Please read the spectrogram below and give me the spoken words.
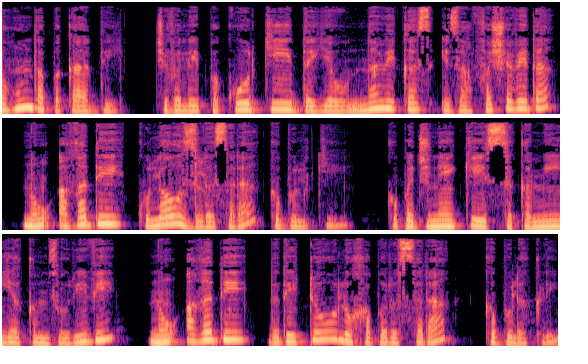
ته هم د پکار دی چې ولې پکور کې د یو نوې کس اضافه شوې ده نو هغه د کلو زړه سره قبول کړي کو په جنې کې سکمی یا کمزوري وي نو هغه دې د دې ټولو خبرو سره قبول کړي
